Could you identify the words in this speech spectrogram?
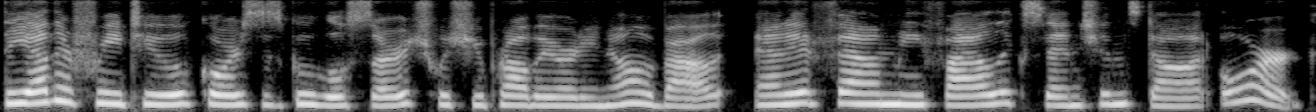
the other free tool, of course, is Google search, which you probably already know about, and it found me fileextensions.org.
